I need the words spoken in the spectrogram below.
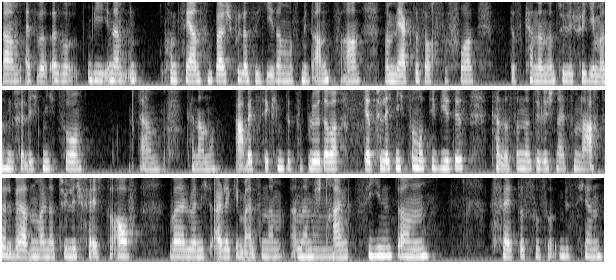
ähm, etwas, also wie in einem Konzern zum Beispiel, also jeder muss mit anzahlen. Man merkt das auch sofort. Das kann dann natürlich für jemanden vielleicht nicht so, ähm, keine Ahnung, Arbeitstier klingt jetzt so blöd, aber der jetzt vielleicht nicht so motiviert ist, kann das dann natürlich schnell zum Nachteil werden, weil natürlich fällst du auf. Weil wenn nicht alle gemeinsam an, an einem mhm. Strang ziehen, dann fällt das so, so ein bisschen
